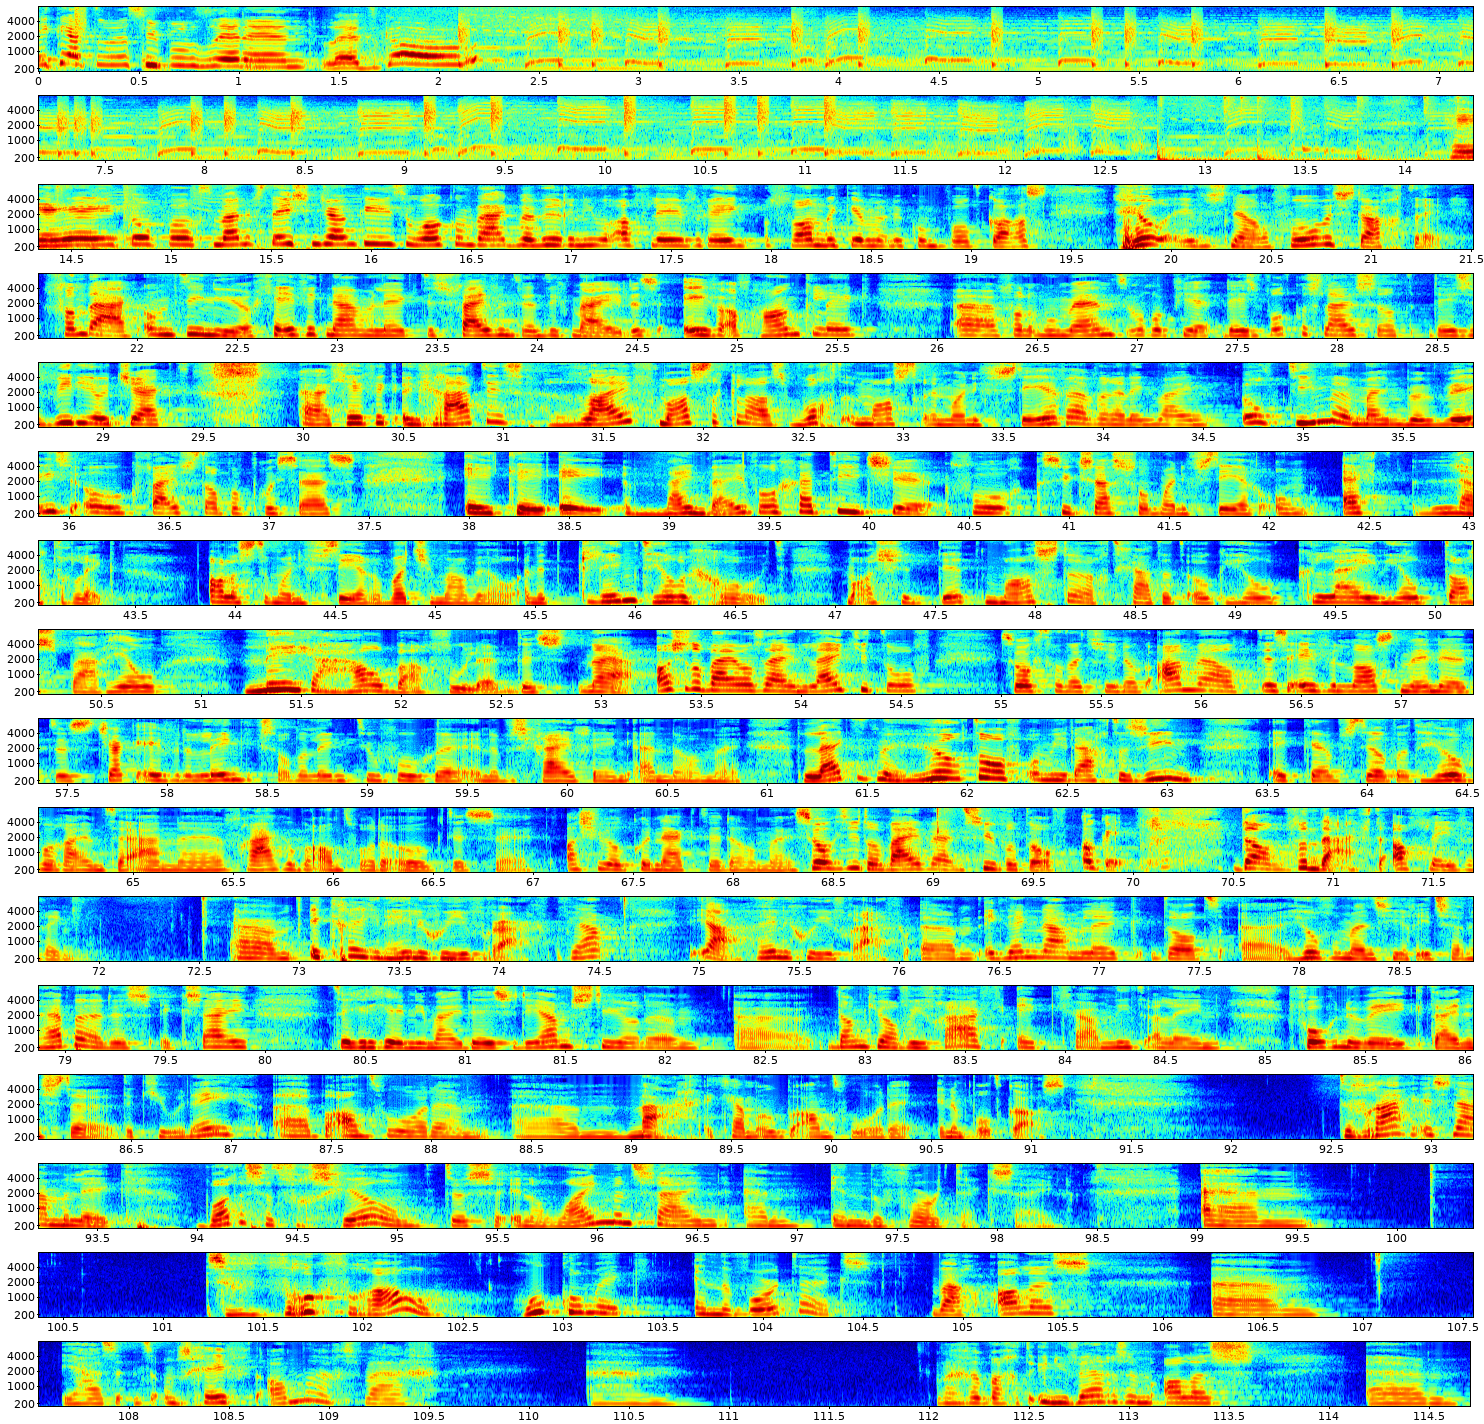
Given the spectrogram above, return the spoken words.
Ik heb er weer super zin in. Let's go! Hey, hey, toppers, Manifestation Junkies. Welkom back bij weer een nieuwe aflevering van de Kim en de Kom podcast. Heel even snel, voor we starten. Vandaag om 10 uur geef ik namelijk, het is 25 mei, dus even afhankelijk uh, van het moment waarop je deze podcast luistert, deze video checkt, uh, geef ik een gratis live masterclass. Word een master in manifesteren, waarin ik mijn ultieme, mijn bewezen ook, vijf stappen proces, a.k.a. mijn bijbel ga teachen voor succesvol manifesteren. Om echt letterlijk alles te manifesteren wat je maar wil. En het klinkt heel groot, maar als je dit mastert, gaat het ook heel klein, heel tastbaar, heel mega haalbaar voelen. Dus nou ja, als je erbij wil zijn, lijkt je tof, zorg ervoor dat je je nog aanmeldt. Het is even last minute, dus check even de link. Ik zal de link toevoegen in de beschrijving. En dan uh, lijkt het me heel tof om je daar te zien. Ik uh, bestel altijd heel veel ruimte aan uh, vragen beantwoorden ook. Dus als je wil connecten, dan zorg dat je erbij bent. Super tof. Oké, dan vandaag de aflevering. Um, ik kreeg een hele goede vraag. Ja, ja hele goede vraag. Um, ik denk namelijk dat uh, heel veel mensen hier iets aan hebben. Dus ik zei tegen degene die mij deze DM stuurde: uh, Dankjewel voor je vraag. Ik ga hem niet alleen volgende week tijdens de, de QA eh, beantwoorden, um, maar ik ga hem ook beantwoorden in een podcast. De vraag is namelijk: wat is het verschil tussen in alignment zijn en in the vortex zijn? En ze vroeg vooral: hoe kom ik in de vortex? Waar alles, um, ja, het omschreef het anders. Waar, um, waar, waar het universum alles um,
